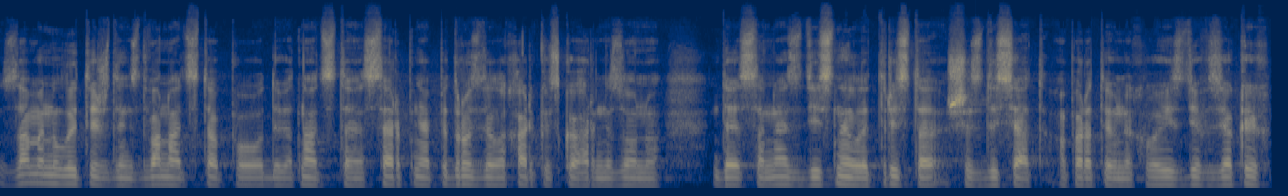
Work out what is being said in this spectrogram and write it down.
За минулий тиждень з 12 по 19 серпня підрозділи Харківського гарнізону ДСНС здійснили 360 оперативних виїздів, з яких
